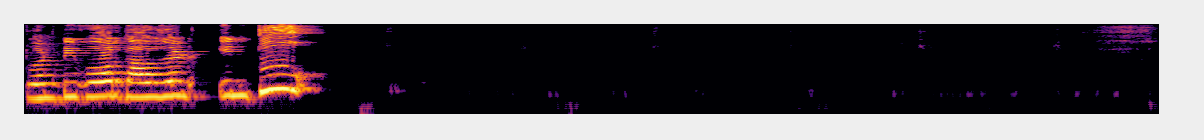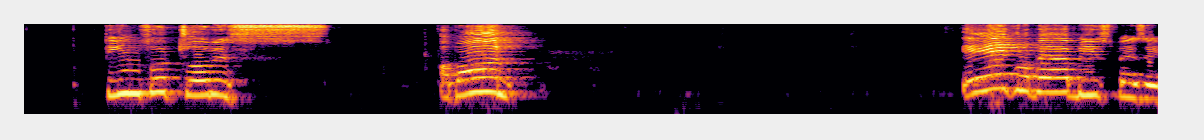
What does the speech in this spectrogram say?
twenty four thousand into तीन सौ चौबीस अपॉन एक रुपया बीस पैसे।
